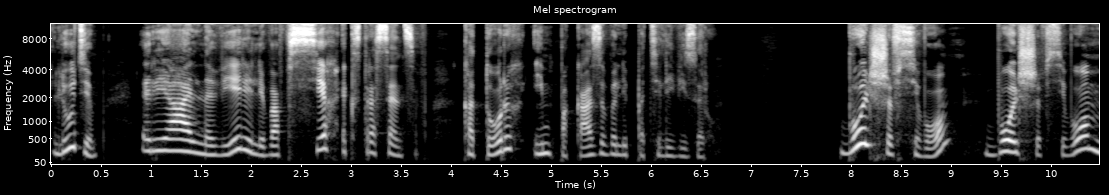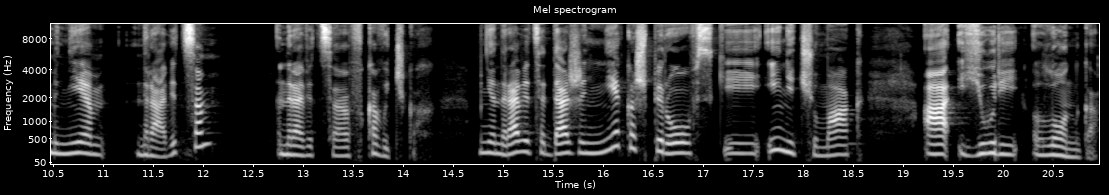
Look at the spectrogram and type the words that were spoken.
Люди реально верили во всех экстрасенсов, которых им показывали по телевизору. Больше всего, больше всего мне нравится, нравится в кавычках, мне нравится даже не Кашпировский и не Чумак, а Юрий Лонга.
